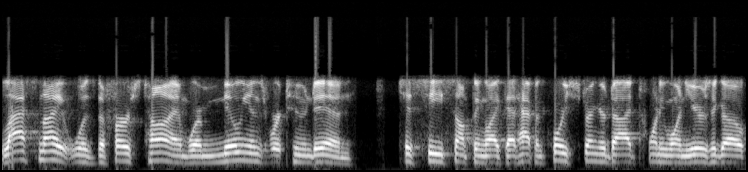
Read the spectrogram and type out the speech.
Last night was the first time where millions were tuned in to see something like that happen. Corey Stringer died 21 years ago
